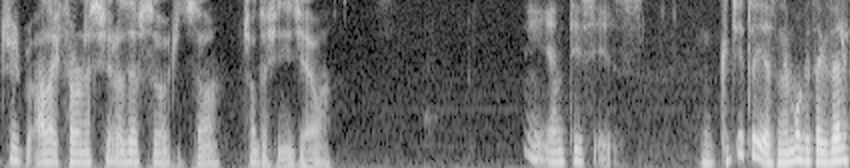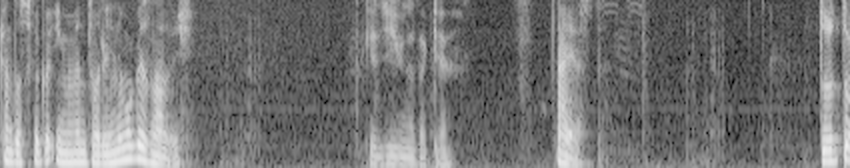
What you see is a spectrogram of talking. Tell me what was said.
Czyżby Ally Furnace się rozepsuł, czy co? Czemu to się nie działa? I empty seals. Gdzie to jest? Nie mogę tak zerkam do swojego inwentory i nie mogę znaleźć. Takie dziwne, takie. A jest. Tu, tu,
